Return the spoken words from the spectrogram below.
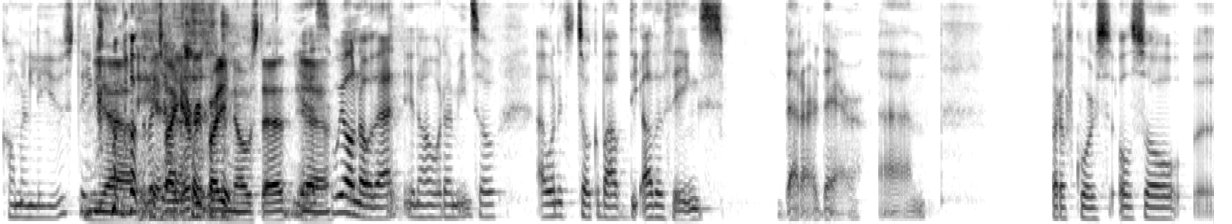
commonly used thing. Yeah. Yeah. Like everybody knows that. Yes, Yeah. we all know that. You know what I mean. So I wanted to talk about the other things that are there. Um, but of course, also uh,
